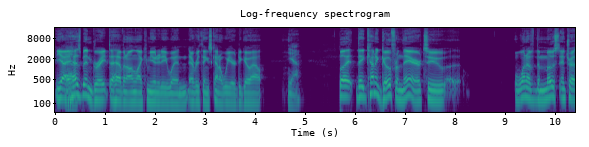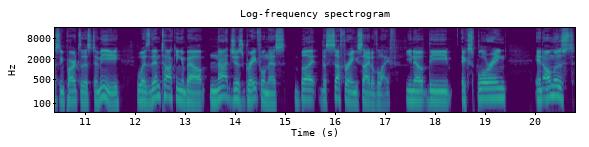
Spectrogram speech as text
Yeah, uh, it has been great to have an online community when everything's kind of weird to go out. Yeah. But they kind of go from there to uh, one of the most interesting parts of this to me was them talking about not just gratefulness, but the suffering side of life. You know, the exploring and almost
